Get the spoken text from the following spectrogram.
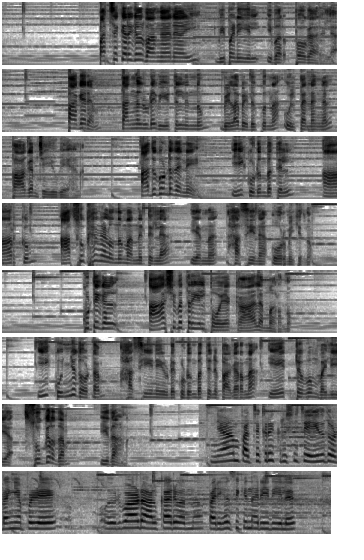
പച്ചക്കറികൾ വാങ്ങാനായി വിപണിയിൽ ഇവർ പോകാറില്ല. പകരം തങ്ങളുടെ വീട്ടിൽ നിന്നും വിളവെടുക്കുന്ന ഉൽപ്പന്നങ്ങൾ പാകം ചെയ്യുകയാണ്. അതുകൊണ്ട് തന്നെ ഈ കുടുംബത്തിൽ ആർക്കും അസുഖങ്ങളൊന്നും വന്നിട്ടില്ല എന്ന് ഹസീന ഓർമ്മിക്കുന്നു. കുട്ടികൾ ആശുപത്രിയിൽ പോയ കാലം മറന്നു. ഈ കുഞ്ഞുതോട്ടം ഹസീനയുടെ കുടുംബത്തിന് പകർന്ന ഏറ്റവും വലിയ സുഹൃതം ഇതാണ്. ഞാൻ പച്ചക്കറി കൃഷി ചെയ്തു തുടങ്ങിയപ്പോഴേ ഒരുപാട് ആൾക്കാർ വന്ന് പരിഹസിക്കുന്ന രീതിയിൽ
